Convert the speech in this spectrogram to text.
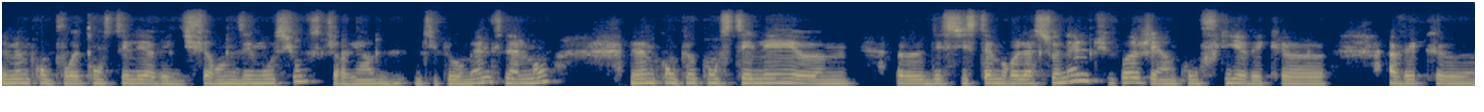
De même qu'on pourrait consteller avec différentes émotions, ce qui revient un petit peu au même finalement. De même qu'on peut consteller euh, euh, des systèmes relationnels. Tu vois, j'ai un conflit avec avec euh,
